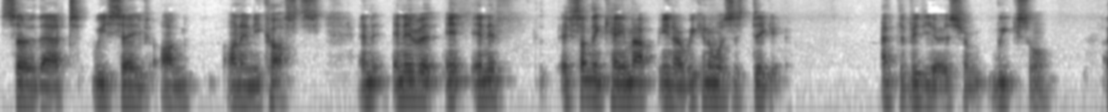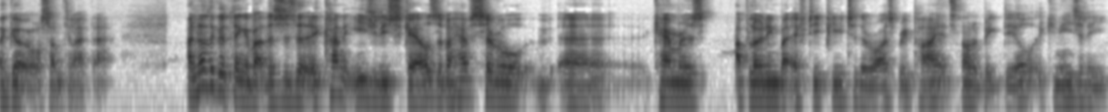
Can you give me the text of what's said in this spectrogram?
so that we save on on any costs. And and if it, and if if something came up, you know, we can always just dig at the videos from weeks or ago or something like that. Another good thing about this is that it kind of easily scales. If I have several uh, cameras uploading by FTP to the Raspberry Pi, it's not a big deal. It can easily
